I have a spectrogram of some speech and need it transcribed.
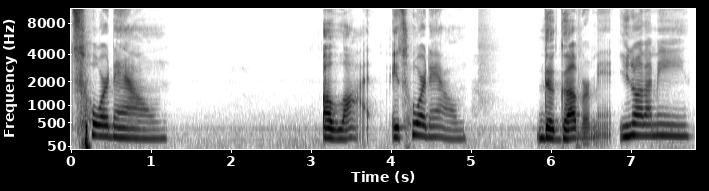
tore down a lot. It tore down the government. You know what I mean?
